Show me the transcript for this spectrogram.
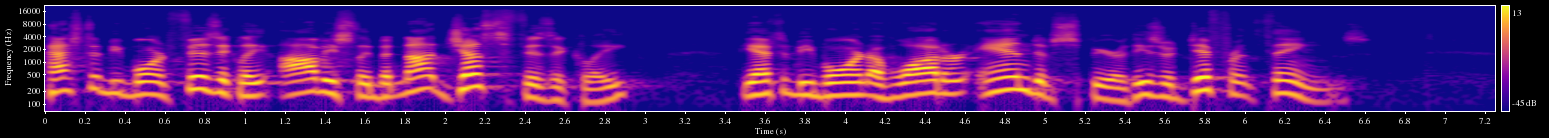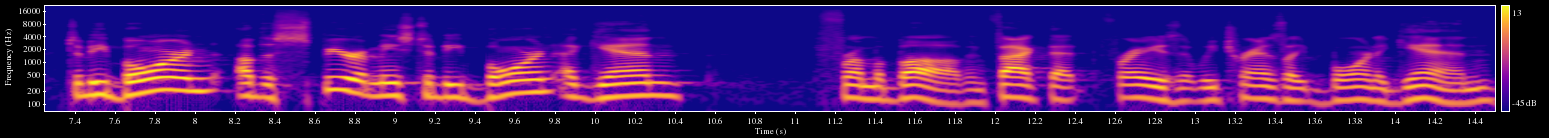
has to be born physically, obviously, but not just physically. You have to be born of water and of spirit. These are different things. To be born of the Spirit means to be born again from above. In fact, that phrase that we translate born again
